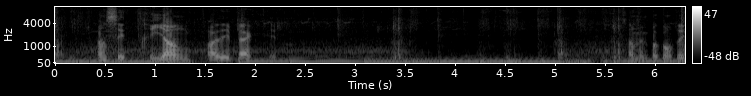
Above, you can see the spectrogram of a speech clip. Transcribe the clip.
Je pense que c'est triangle pour faire des backflips. Sans même pas compter.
